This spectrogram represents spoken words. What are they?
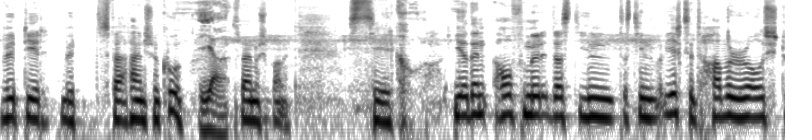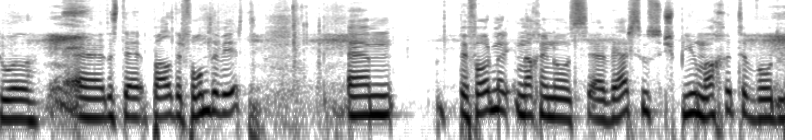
wird dir, wird, das fändest du cool? Ja. Das wäre noch spannend. Sehr cool. Ja, dann hoffen wir, dass dein, dass dein wie hast gesagt, Hover-Rollstuhl, äh, dass der bald erfunden wird. Ähm, bevor wir nachher noch ein äh, Versus-Spiel machen, wo du,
